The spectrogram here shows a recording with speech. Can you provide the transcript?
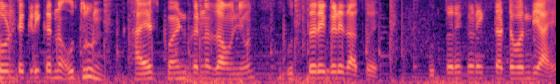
सोनटेकडीकडनं उतरून हायेस्ट पॉईंटकडनं जाऊन येऊन उत्तरेकडे जातोय. उत्तरेकडे एक तटबंदी आहे.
